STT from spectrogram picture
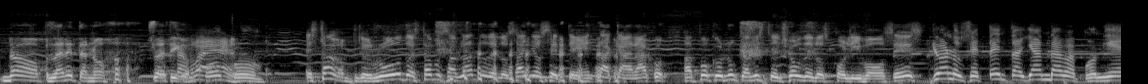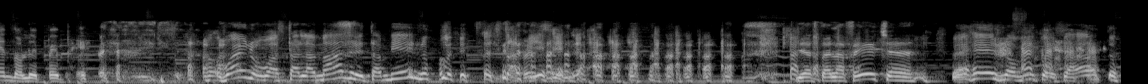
No, pues la neta no. O sea, digo, Tampoco. Está rudo, estamos hablando de los años 70, carajo. ¿A poco nunca viste el show de los polivoces? Yo a los 70 ya andaba poniéndole, Pepe. Bueno, hasta la madre también, ¿no? Está bien. y hasta la fecha. Bueno, mijo santo.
